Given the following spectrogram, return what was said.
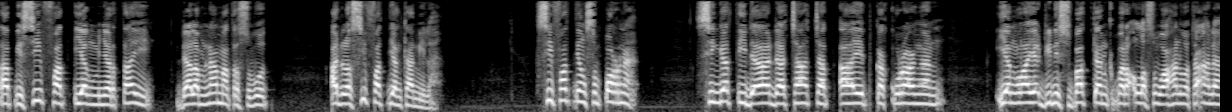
tapi sifat yang menyertai dalam nama tersebut adalah sifat yang kamilah. Sifat yang sempurna. Sehingga tidak ada cacat, aib, kekurangan yang layak dinisbatkan kepada Allah Subhanahu wa taala.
